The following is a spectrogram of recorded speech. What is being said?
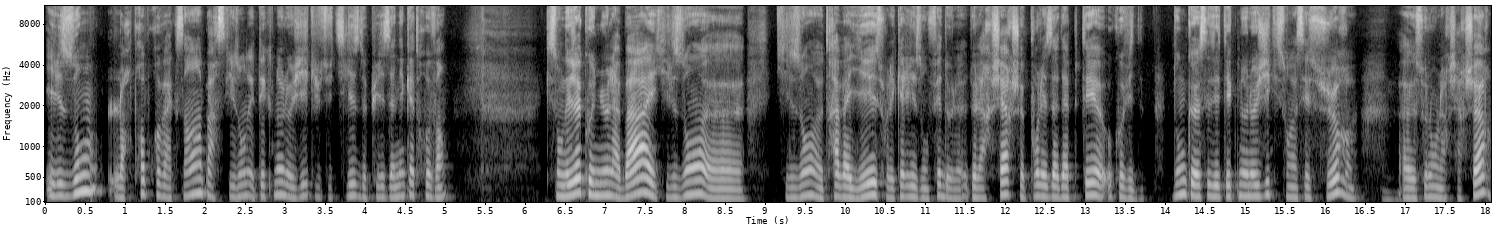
Ils ont leur propre vaccin parce qu'ils ont des technologies qu'ils utilisent depuis les années 80 qui sont déjà connus là-bas et qu'ils ont, euh, qu'ils ont euh, travaillé, sur lesquels ils ont fait de la, recherche pour les adapter euh, au Covid. Donc, c'est des technologies qui sont assez sûres, mmh. selon leurs chercheurs.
